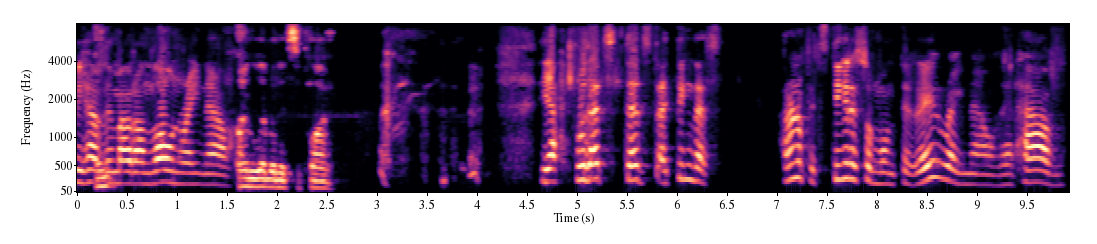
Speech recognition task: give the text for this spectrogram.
we have them out on loan right now. Unlimited supply. Yeah, well, that's that's. I think that's. I don't know if it's Tigres or Monterrey right now that have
